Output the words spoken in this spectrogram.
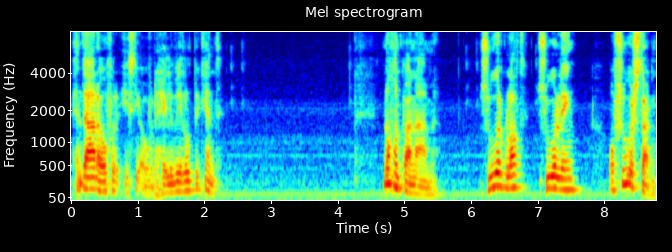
en daarover is die over de hele wereld bekend. Nog een paar namen. Zoerblad, zoerling of zoerstang.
